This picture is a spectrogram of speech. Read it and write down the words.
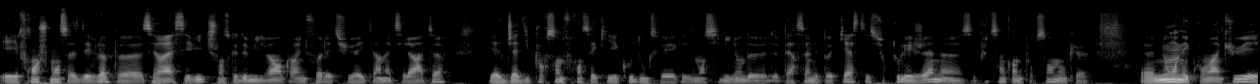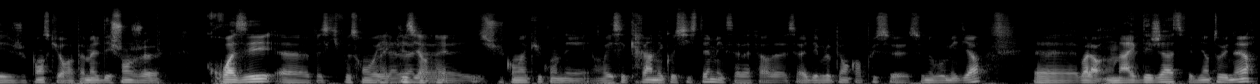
Et franchement, ça se développe, euh, c'est vrai, assez vite. Je pense que 2020, encore une fois, là-dessus, a été un accélérateur. Il y a déjà 10% de Français qui écoutent, donc ça fait quasiment 6 millions de, de personnes des podcasts. Et surtout les jeunes, c'est plus de 50%. Donc nous, on est convaincus et je pense qu'il y aura pas mal d'échanges croiser euh, parce qu'il faut se renvoyer la plaisir. Euh, je suis convaincu qu'on est, on va essayer de créer un écosystème et que ça va faire, ça va développer encore plus ce, ce nouveau média. Euh, voilà, on arrive déjà, ça fait bientôt une heure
